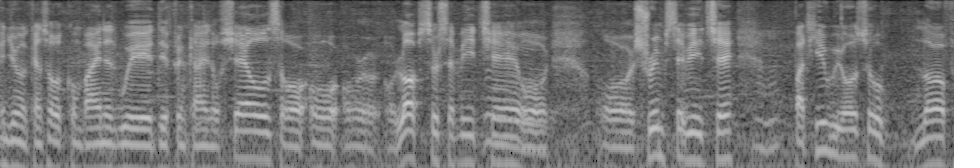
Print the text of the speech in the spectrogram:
and you can also combine it with different kinds of shells or, or, or, or lobster ceviche mm. or or shrimp ceviche. Mm-hmm. But here we also love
